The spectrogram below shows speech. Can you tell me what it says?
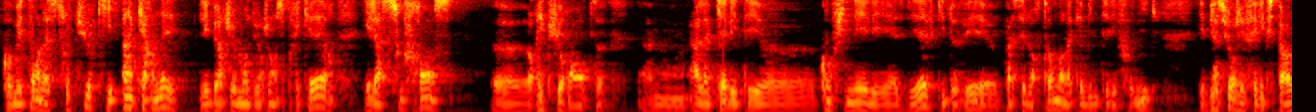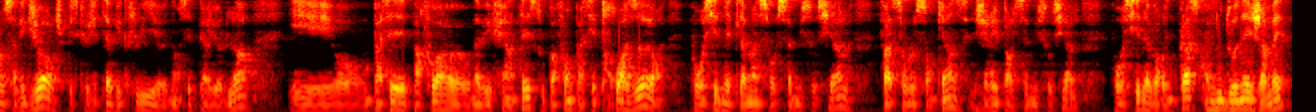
comme étant la structure qui incarnait l'hébergement d'urgence précaire et la souffrance récurrente à laquelle étaient euh, confinés les SDF qui devaient euh, passer leur temps dans la cabine téléphonique. Et bien sûr, j'ai fait l'expérience avec Georges, puisque j'étais avec lui euh, dans cette période-là. Et on passait parfois, on avait fait un test où parfois on passait trois heures pour essayer de mettre la main sur le SAMU social, enfin sur le 115, géré par le SAMU social, pour essayer d'avoir une place qu'on nous donnait jamais,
